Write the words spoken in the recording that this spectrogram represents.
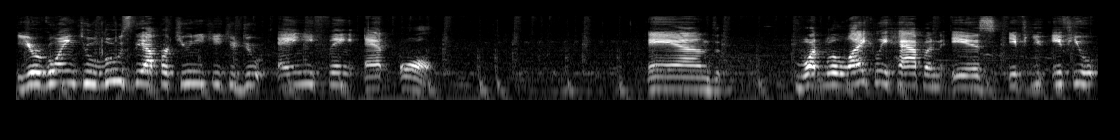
you're going to lose the opportunity to do anything at all. And what will likely happen is if you if you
